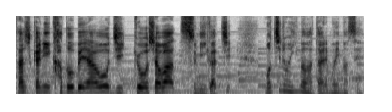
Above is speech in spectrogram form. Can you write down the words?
確かに角部屋を実況者は住みがち。もちろん今は誰もいません。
